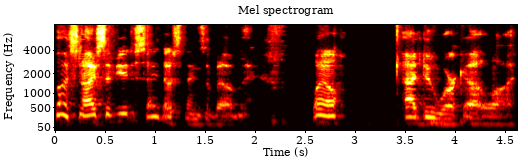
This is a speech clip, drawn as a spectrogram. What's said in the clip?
Well, it's nice of you to say those things about me. Well, I do work out a lot.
